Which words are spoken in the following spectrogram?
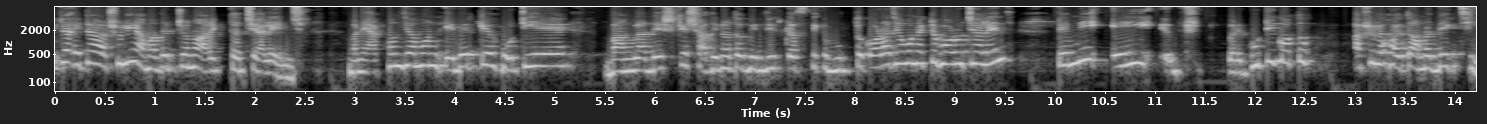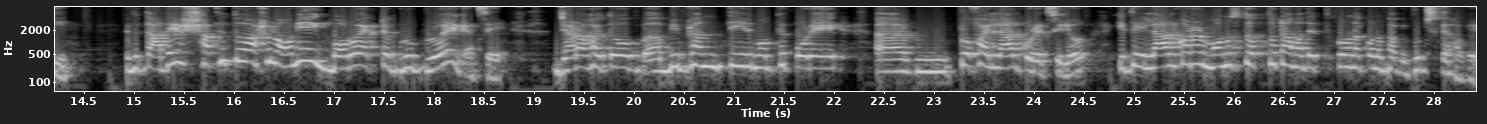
এটা এটা আসলে আমাদের জন্য আরেকটা চ্যালেঞ্জ মানে এখন যেমন এদেরকে হটিয়ে বাংলাদেশকে স্বাধীনতা বিধির কাছ থেকে মুক্ত করা যেমন একটা বড় চ্যালেঞ্জ তেমনি এই মানে গুটি কত আসলে হয়তো আমরা দেখছি কিন্তু তাদের সাথে তো আসলে অনেক বড় একটা গ্রুপ রয়ে গেছে যারা হয়তো বিভ্রান্তির মধ্যে পড়ে প্রোফাইল লাল করেছিল কিন্তু এই লাল করার মনস্তত্ত্বটা আমাদের কোনো না কোনো ভাবে বুঝতে হবে।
